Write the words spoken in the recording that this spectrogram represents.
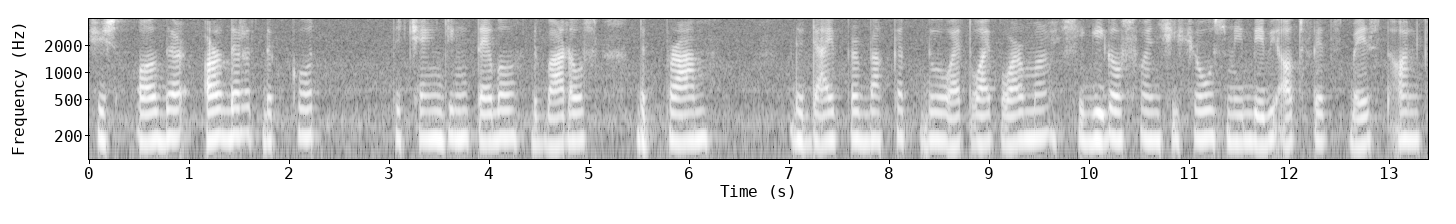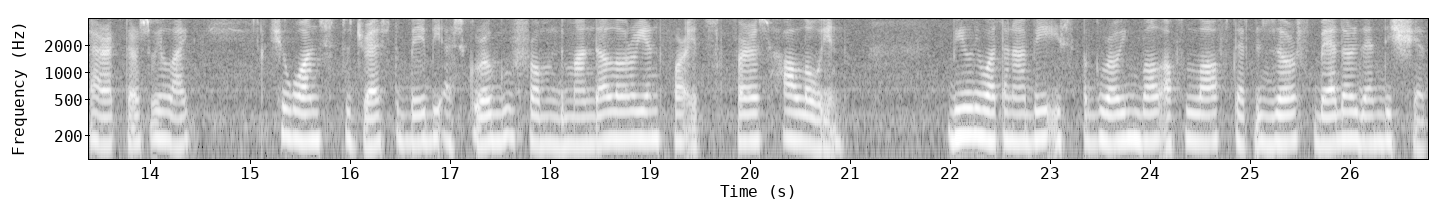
She's order, ordered the coat, the changing table, the bottles, the pram, the diaper bucket, the wet wipe warmer. She giggles when she shows me baby outfits based on characters we like. She wants to dress the baby as Grogu from The Mandalorian for its first Halloween. Billy Watanabe is a growing ball of love that deserves better than this shit.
